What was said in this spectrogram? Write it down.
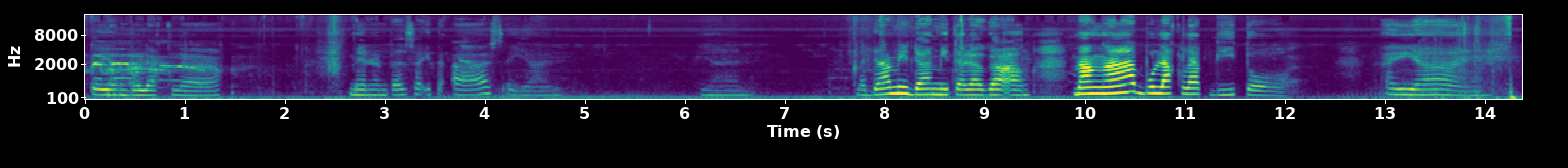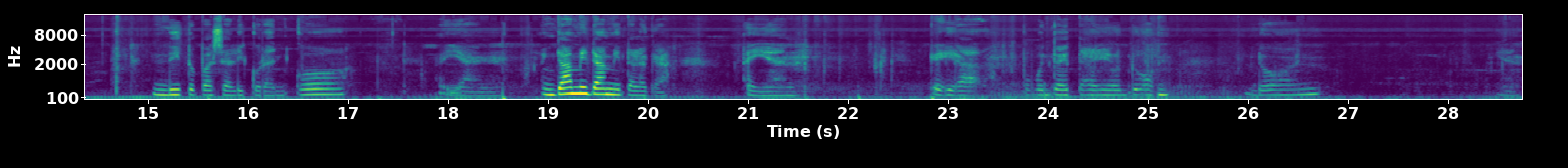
Ito yung bulaklak. Meron pa sa itaas. Ayan. Ayan. Madami-dami talaga ang mga bulaklak dito. Ayan. Dito pa sa likuran ko. Ayan. Ang dami-dami talaga. Ayan. Kaya, pupunta tayo doon. Doon. Ayan.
